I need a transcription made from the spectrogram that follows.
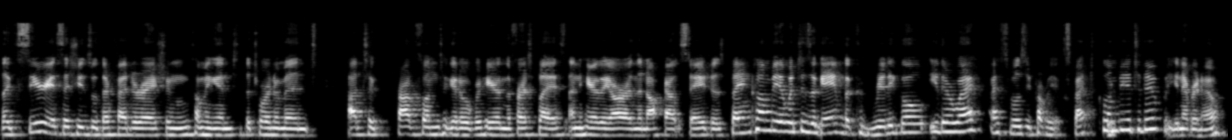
like serious issues with their federation coming into the tournament? Had to crowdfund to get over here in the first place, and here they are in the knockout stages playing Colombia, which is a game that could really go either way. I suppose you probably expect Colombia to do, but you never know.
